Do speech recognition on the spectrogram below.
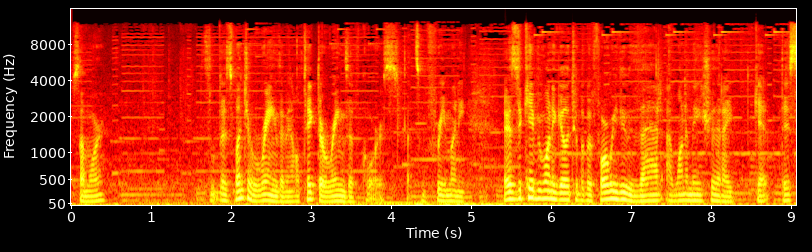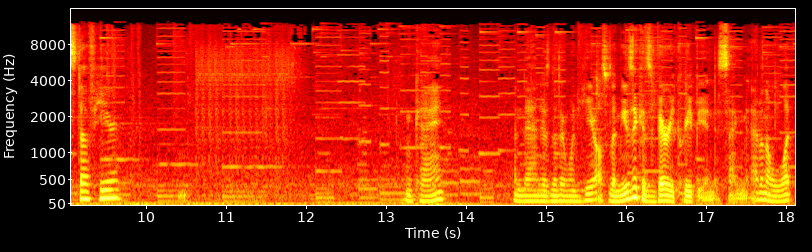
somewhere. There's a bunch of rings. I mean, I'll take the rings, of course. Got some free money. There's the cave we want to go to, but before we do that, I want to make sure that I get this stuff here. Okay. And then there's another one here. Also, the music is very creepy in this segment. I don't know what...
